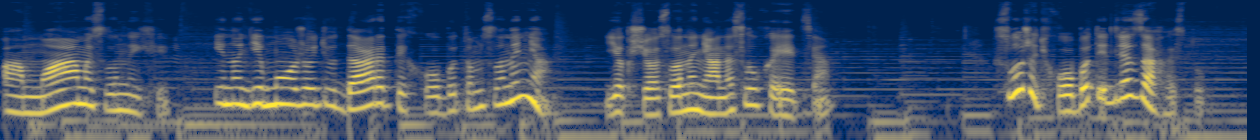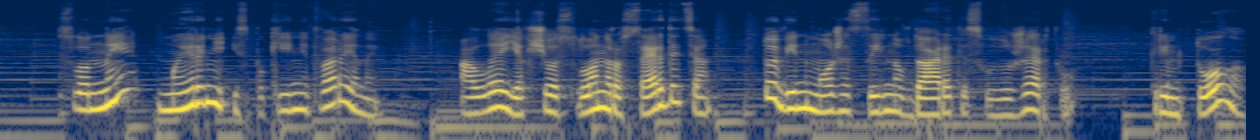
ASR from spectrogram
А мами слонихи іноді можуть вдарити хоботом слоненя, якщо слоненя не слухається. Служать хобот і для захисту. Слони мирні і спокійні тварини. Але якщо слон розсердиться, то він може сильно вдарити свою жертву. Крім того,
